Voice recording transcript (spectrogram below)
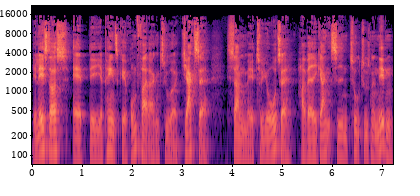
Jeg læste også, at det japanske rumfartagentur JAXA sammen med Toyota har været i gang siden 2019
